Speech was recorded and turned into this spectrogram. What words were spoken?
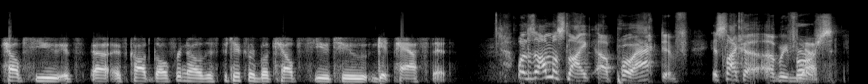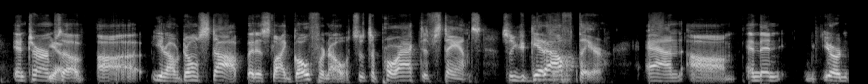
helps you. It's uh, it's called Go for No. This particular book helps you to get past it. Well, it's almost like a proactive. It's like a, a reverse yes. in terms yes. of uh, you know don't stop, but it's like go for no. So it's a proactive stance. So you get out there, and um, and then your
